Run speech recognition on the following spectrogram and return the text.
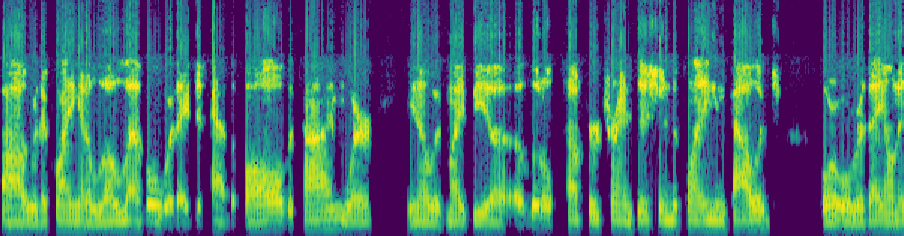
Uh, were they playing at a low level where they just had the ball all the time? Where you know it might be a, a little tougher transition to playing in college, or, or were they on a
